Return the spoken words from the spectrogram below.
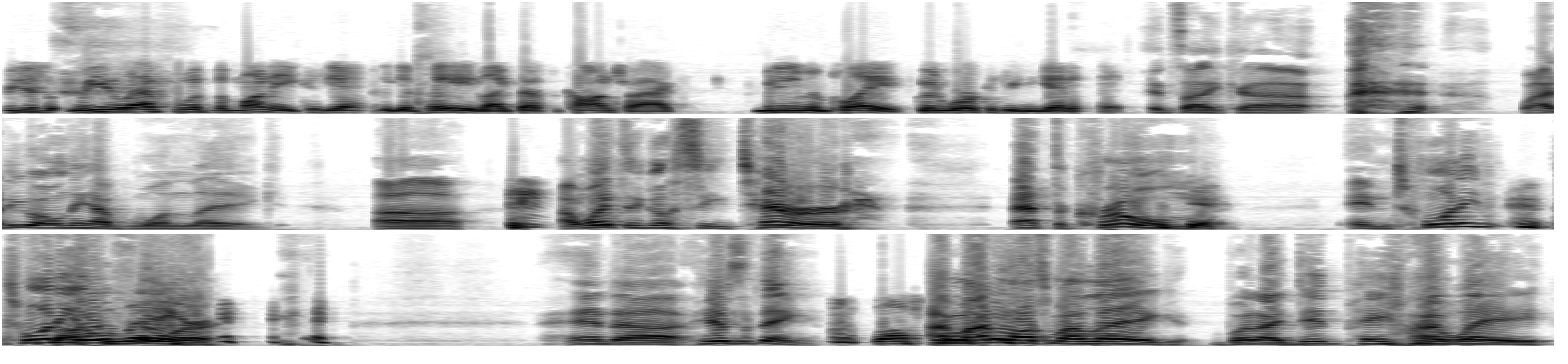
we just we left with the money because you have to get paid. Like that's the contract. We didn't even play. Good work if you can get it. It's like, uh, why do you only have one leg? Uh, I went to go see Terror at the Chrome Yeah. in 20, 2004. and uh, here's the thing Lost I might have lost my leg, but I did pay my way,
